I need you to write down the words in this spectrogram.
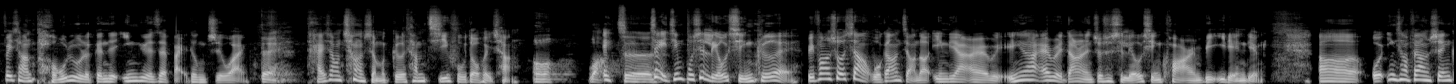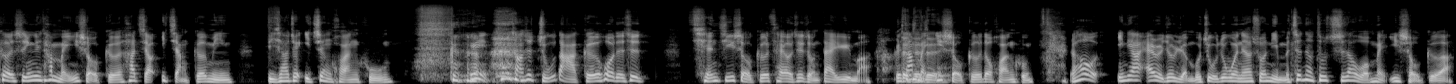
非常投入的跟着音乐在摆动之外，对，台上唱什么歌，他们几乎都会唱。哦。哇，哎，这这已经不是流行歌哎。比方说，像我刚刚讲到 India Arie，India Arie 当然就是是流行跨 R&B 一点点。呃，我印象非常深刻，是因为他每一首歌，他只要一讲歌名，底下就一阵欢呼。因为通常是主打歌或者是前几首歌才有这种待遇嘛，可是他每一首歌都欢呼。对对对，然后 India Arie 就忍不住就问他说：“你们真的都知道我每一首歌啊？”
